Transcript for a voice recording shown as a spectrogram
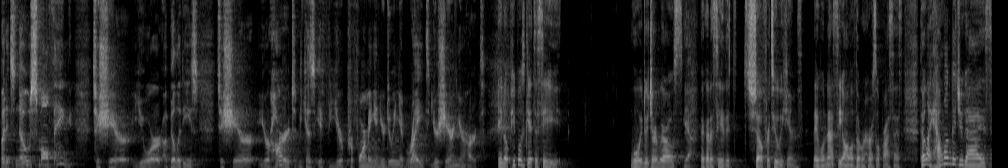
but it's no small thing to share your abilities, to share your heart, because if you're performing and you're doing it right, you're sharing your heart. You know, people get to see when we do Dream Girls, Yeah. they're gonna see the show for two weekends. They will not see all of the rehearsal process. They're like, "How long did you guys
